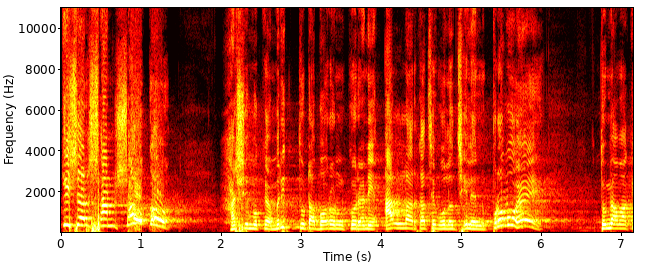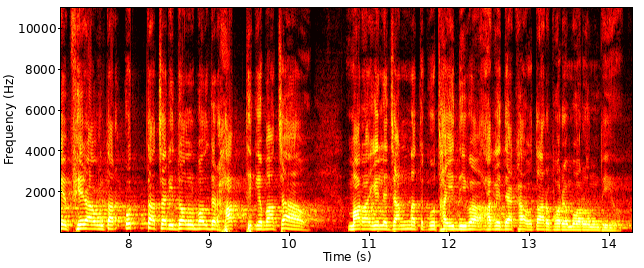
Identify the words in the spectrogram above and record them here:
কিসের শান শৌক হাসি মুখে মৃত্যুটা বরণ করে নিয়ে আল্লাহর কাছে বলেছিলেন, প্রভু হে, তুমি আমাকে ফেরাও, তার অত্যাচারী দলবলদের হাত থেকে বাঁচাও। মারা গেলে জান্নাতে কোথায় দিবা? আগে দেখাও, তারপরে মরণ দিও।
